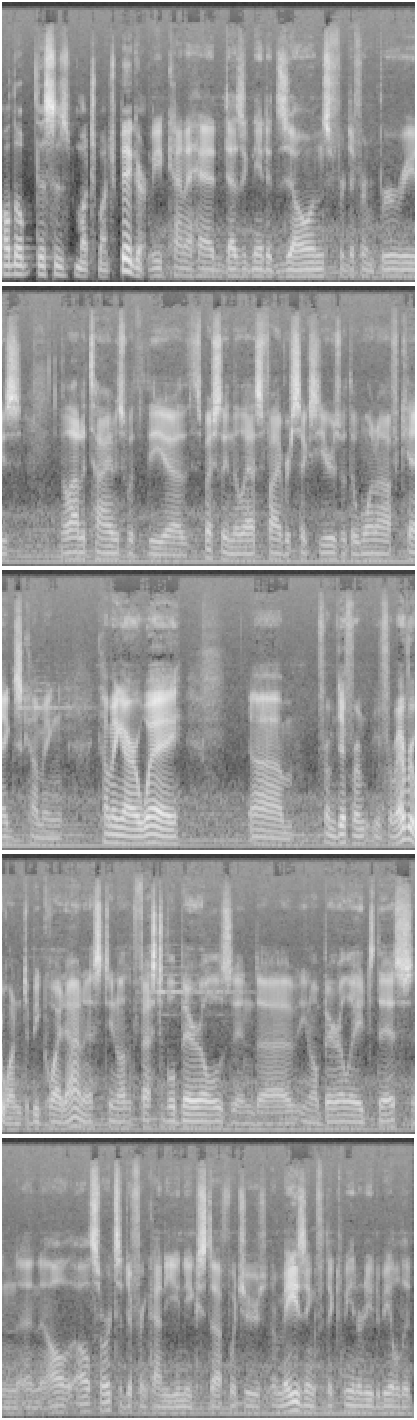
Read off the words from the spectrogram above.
although this is much, much bigger. We kind of had designated zones for different breweries. A lot of times with the, uh, especially in the last five or six years with the one-off kegs coming coming our way, um, from different from everyone to be quite honest you know festival barrels and uh, you know barrel aged this and, and all, all sorts of different kind of unique stuff which is amazing for the community to be able to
